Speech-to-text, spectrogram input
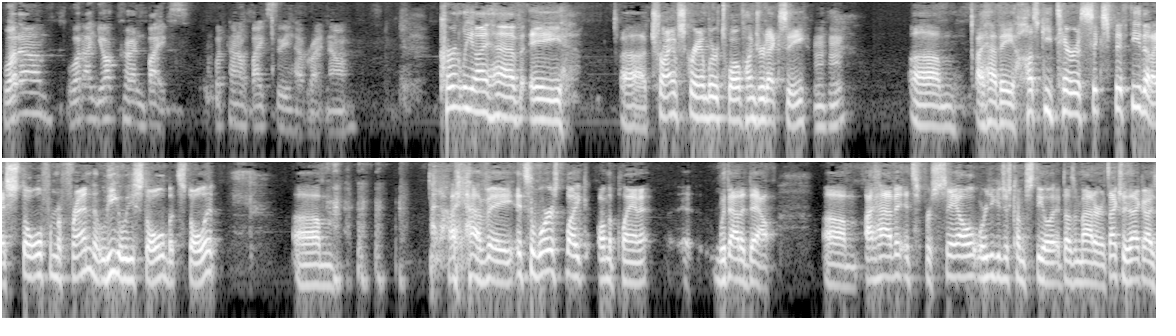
What um what are your current bikes? What kind of bikes do you have right now? Currently I have a uh, Triumph Scrambler 1200 XE. Mm-hmm. Um, I have a Husky Terra 650 that I stole from a friend, legally stole, but stole it. Um, I have a, it's the worst bike on the planet, without a doubt. Um, I have it, it's for sale, or you could just come steal it. It doesn't matter. It's actually that guy's,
